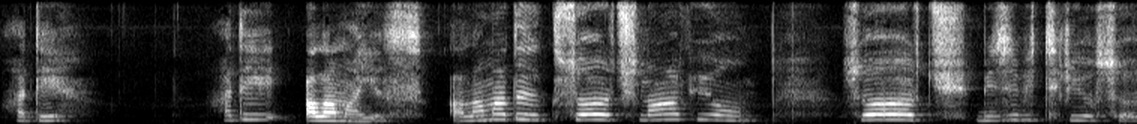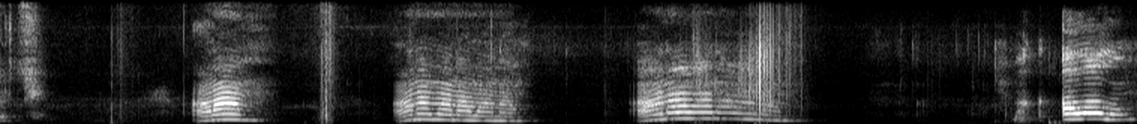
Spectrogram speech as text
Hadi. Hadi alamayız. Alamadık. Search ne yapıyorsun? Search bizi bitiriyor Search. Anam. Anam anam anam anam anam. Bak alalım.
